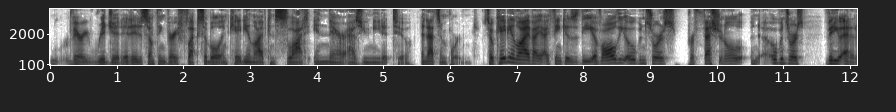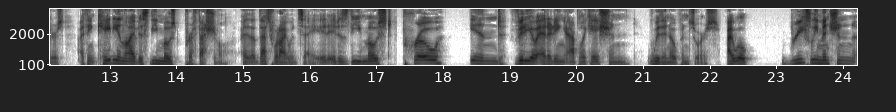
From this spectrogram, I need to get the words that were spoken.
very rigid. It is something very flexible and Kdenlive can slot in there as you need it to and that's important. So Kdenlive I, I think is the of all the open source professional open source video editors i think Kdenlive is the most professional. I, that's what i would say. It, it is the most pro end video editing application within open source. I will briefly mention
